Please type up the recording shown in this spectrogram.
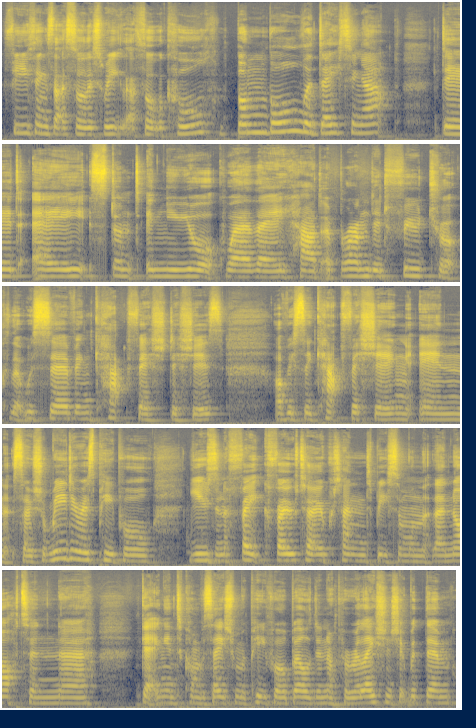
a few things that I saw this week that I thought were cool. Bumble, the dating app, did a stunt in New York where they had a branded food truck that was serving catfish dishes. Obviously, catfishing in social media is people using a fake photo, pretending to be someone that they're not, and uh, getting into conversation with people, building up a relationship with them.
